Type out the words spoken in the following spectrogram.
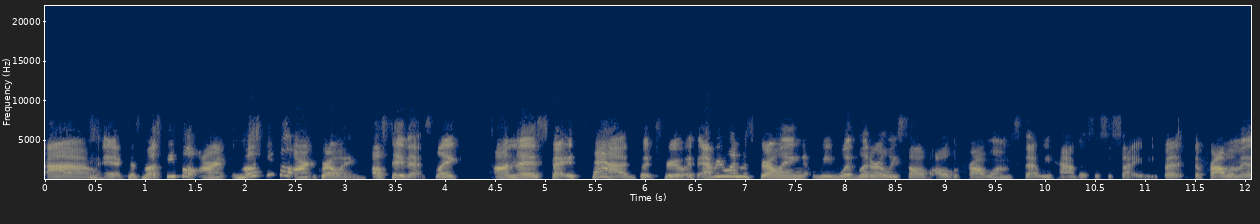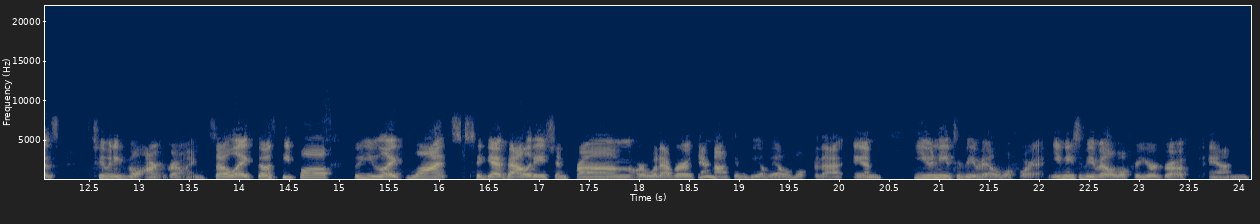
Um, because most people aren't most people aren't growing. I'll say this, like on this, but it's sad but true. If everyone was growing, we would literally solve all the problems that we have as a society. But the problem is too many people aren't growing. So like those people who you like want to get validation from or whatever, they're not going to be available for that. And you need to be available for it. You need to be available for your growth and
